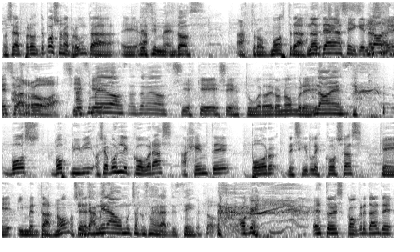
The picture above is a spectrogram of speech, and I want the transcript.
O sea, perdón, ¿te puedo hacer una pregunta? Eh, Decime, dos. Astro Mostra. No te hagas el que no sabes su arroba. Si es que- dos, haceme dos. Si es que ese es tu verdadero nombre. No es. Vos, vos viví, o sea, vos le cobrás a gente por decirles cosas que inventás, ¿no? O sea, y es- también hago muchas cosas gratis, sí. Ok. Esto es concretamente.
